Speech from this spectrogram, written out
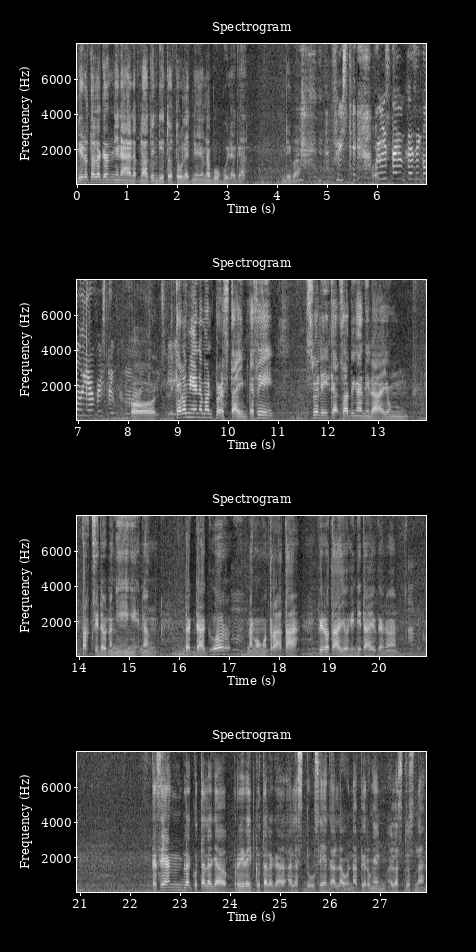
Pero talagang hinahanap natin dito tulad nyo yung nabubulaga. Di ba? First time. First time kasi kuya. First time ko Oo. experience. Karamihan naman first time kasi usually ka, sabi nga nila yung taxi daw nanghihingi ng dagdag or nangungontrata. Pero tayo, hindi tayo ganon. Ko, Kasi ang vlog ko talaga, pre-ride ko talaga alas 12 hanggang alauna. Pero ngayon alas 2 na.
